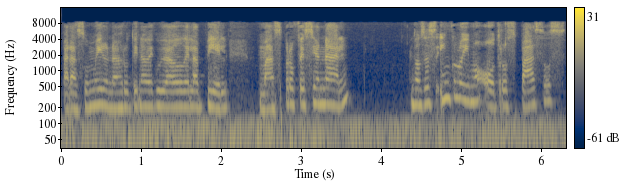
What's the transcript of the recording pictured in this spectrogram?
para asumir una rutina de cuidado de la piel más profesional, entonces incluimos otros pasos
